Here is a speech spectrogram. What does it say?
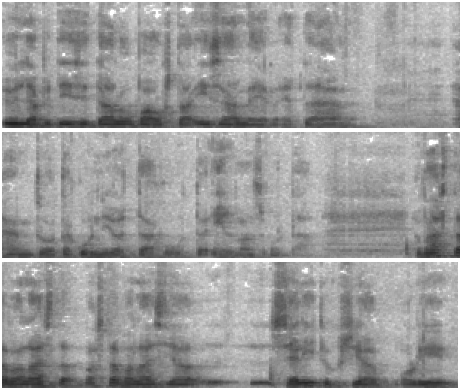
ylläpiti sitä lupausta isälleen, että hän hän tuota kunnioittaa kuutta ilmansuuntaa. Vastaavanlaista, vastaavanlaisia selityksiä oli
